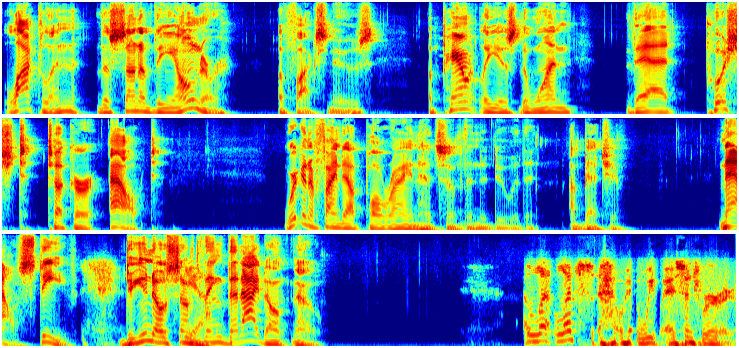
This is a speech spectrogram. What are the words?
Lachlan, the son of the owner of Fox News, apparently is the one that pushed Tucker out. We're going to find out Paul Ryan had something to do with it. I bet you. Now, Steve, do you know something that I don't know? Let, let's we since we're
